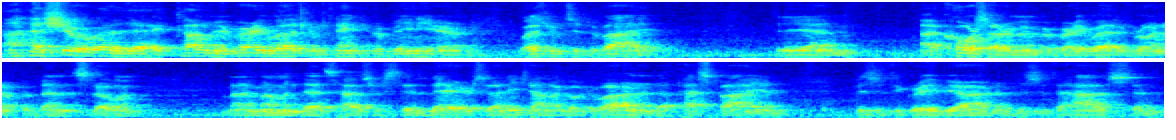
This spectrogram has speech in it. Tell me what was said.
I sure will, yeah. Colin, you're very welcome. Thank you for being here. Welcome to Dubai. The, um, of course, I remember very well growing up at Ballinasloe my mum and dad's house was still there, so anytime I go to Ireland, I pass by and visit the graveyard and visit the house and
